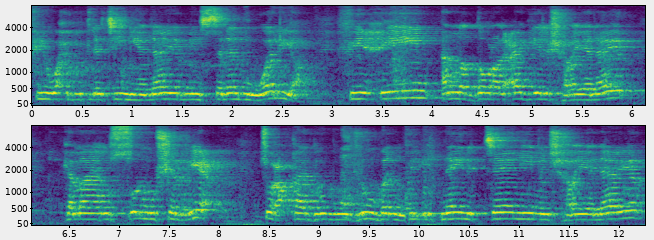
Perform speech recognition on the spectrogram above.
في 31 يناير من السنة الموالية في حين أن الدورة العادية لشهر يناير كما ينص المشرع تعقد وجوبا في الاثنين الثاني من شهر يناير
